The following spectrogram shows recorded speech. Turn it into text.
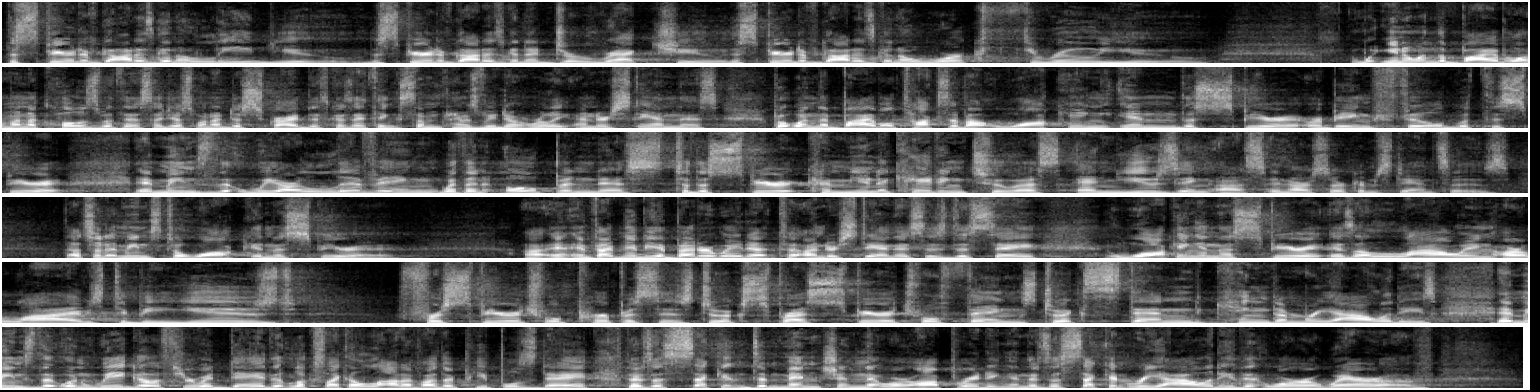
The Spirit of God is going to lead you. The Spirit of God is going to direct you. The Spirit of God is going to work through you. You know, in the Bible, I'm going to close with this. I just want to describe this because I think sometimes we don't really understand this. But when the Bible talks about walking in the Spirit or being filled with the Spirit, it means that we are living with an openness to the Spirit communicating to us and using us in our circumstances. That's what it means to walk in the Spirit. Uh, in fact, maybe a better way to, to understand this is to say walking in the Spirit is allowing our lives to be used for spiritual purposes, to express spiritual things, to extend kingdom realities. It means that when we go through a day that looks like a lot of other people's day, there's a second dimension that we're operating in, there's a second reality that we're aware of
